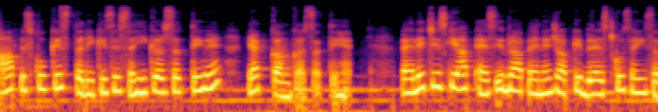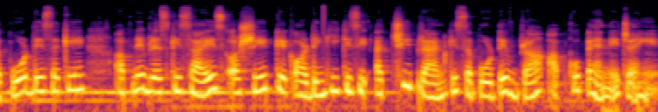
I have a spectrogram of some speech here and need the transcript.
आप इसको किस तरीके से सही कर सकते हैं या कम कर सकते हैं? पहली चीज़ कि आप ऐसी ब्रा पहने जो आपके ब्रेस्ट को सही सपोर्ट दे सकें, अपने ब्रेस्ट के साइज़ और शेप के अकॉर्डिंग ही किसी अच्छी ब्रांड की सपोर्टिव ब्रा आपको पहननी चाहिए।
